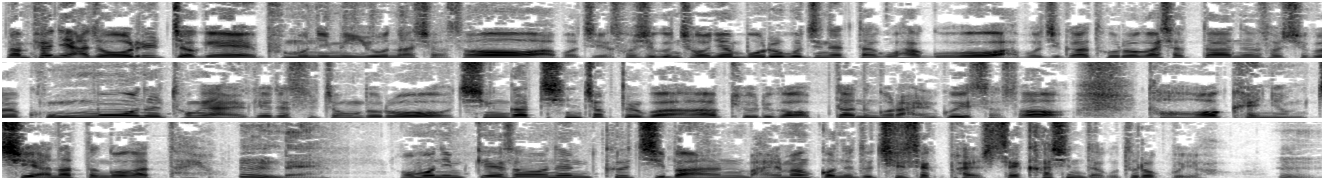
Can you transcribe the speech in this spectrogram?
남편이 아주 어릴 적에 부모님이 이혼하셔서 아버지의 소식은 전혀 모르고 지냈다고 하고 아버지가 돌아가셨다는 소식을 공무원을 통해 알게 됐을 정도로 친가 친척들과 교류가 없다는 걸 알고 있어서 더 괴념치 않았던 것 같아요. 음, 네. 어머님께서는 그 집안 말만 꺼내도 질색팔색 하신다고 들었고요. 음.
